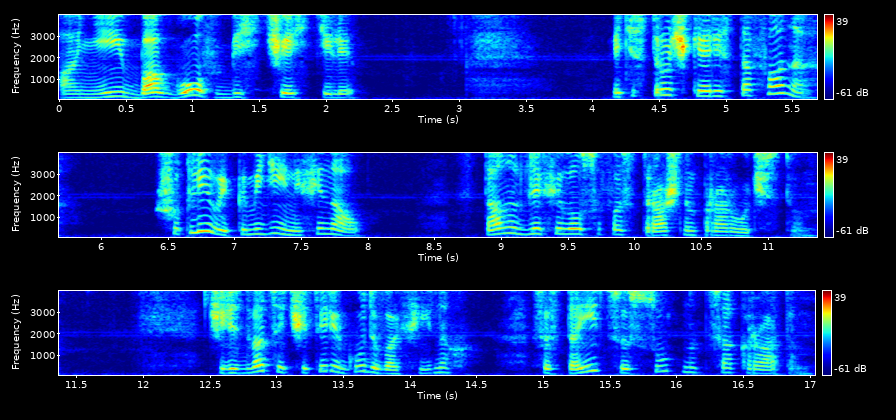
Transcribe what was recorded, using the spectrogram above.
они богов бесчестили». Эти строчки Аристофана, шутливый комедийный финал, станут для философа страшным пророчеством. Через 24 года в Афинах состоится суд над Сократом.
